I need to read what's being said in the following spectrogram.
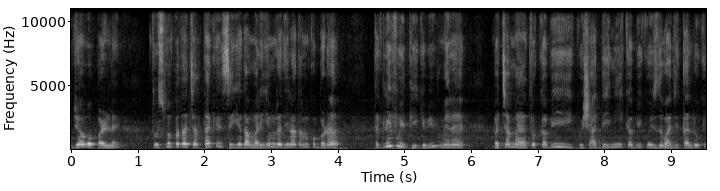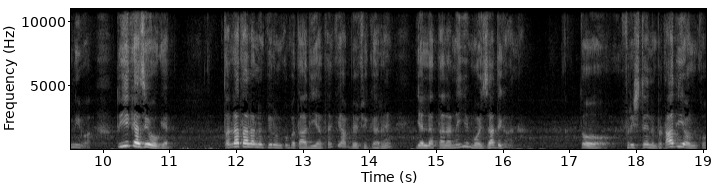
جو ہے وہ پڑھ لیں، تو اس میں پتہ چلتا ہے کہ سیدہ مریم رضی اللہ تعالیٰ کو بڑا تکلیف ہوئی تھی کہ بھی میرے بچہ میں تو کبھی کوئی شادی نہیں، کبھی کوئی ازدواجی تعلق نہیں ہوا۔ تو یہ کیسے ہو گیا؟ تو اللہ تعالیٰ نے پھر ان کو بتا دیا تھا کہ آپ بے فکر ہیں یہ اللہ تعالیٰ نے یہ معجزہ دکھانا۔ تو فرشتے نے بتا دیا ان کو۔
